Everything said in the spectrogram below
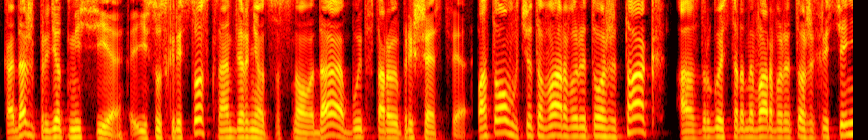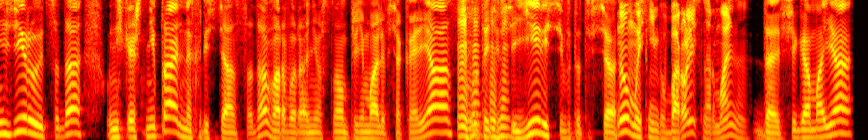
когда же придет Мессия? Иисус Христос к нам вернется снова, да, будет второе пришествие. Потом что-то варвары тоже так, а с другой стороны варвары тоже христианизируются, да, у них, конечно, неправильное христианство, да, варвары, они в основном принимали всякое арианство, uh-huh, вот эти uh-huh. все ереси, вот это все. Ну, мы с ними поборолись, нормально. Да, фига моя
